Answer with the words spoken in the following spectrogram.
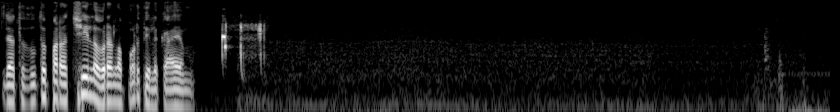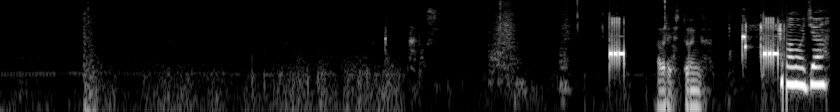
Ya te tú te para Chile, abre la puerta y le caemos. Abre esto, venga. Vamos ya.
